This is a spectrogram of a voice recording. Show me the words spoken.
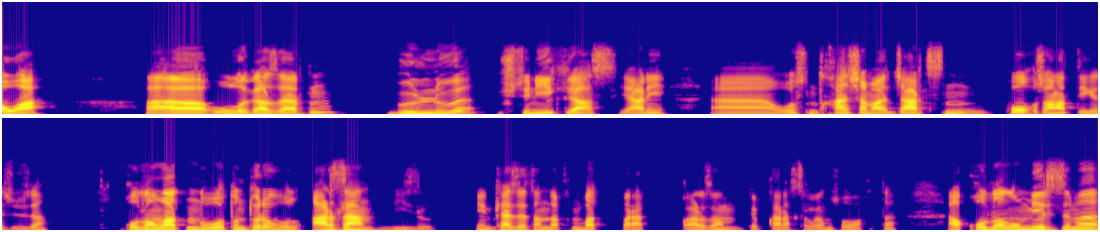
ауа улы газдардың бөлінуі үштен екі аз. Яғни ә, осының қаншама жартысын толық жанады деген сөз да. Қолданылатын отын түрі ол арзан дизель. Енді қазіргі таңда қымбат бірақ арзан деп қарастырылған сол уақытта. Ал қолдану мерзімі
